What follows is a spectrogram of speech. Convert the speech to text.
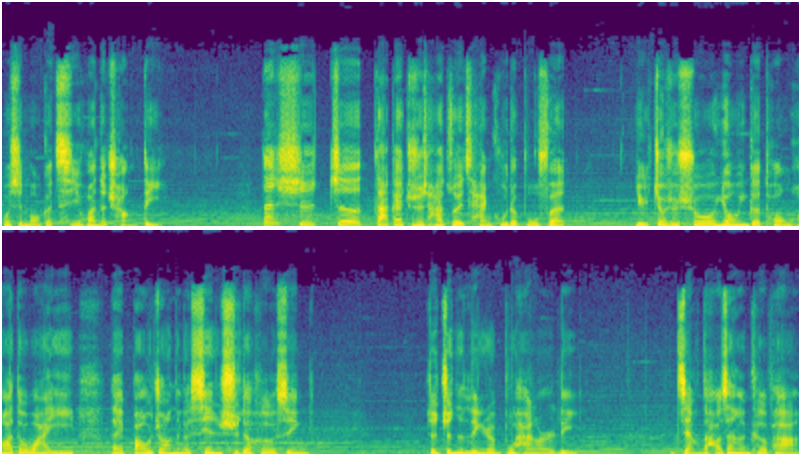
或是某个奇幻的场地。但是这大概就是它最残酷的部分，也就是说，用一个童话的外衣来包装那个现实的核心，这真的令人不寒而栗。讲的好像很可怕，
